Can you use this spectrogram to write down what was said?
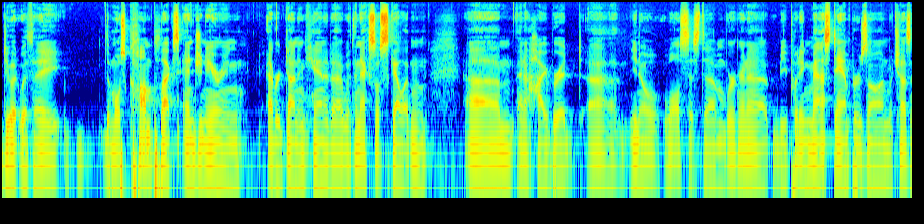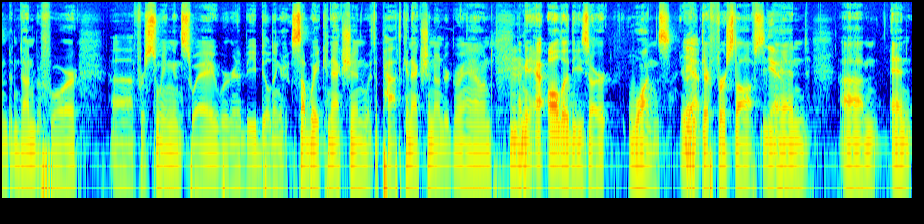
do it with a the most complex engineering ever done in Canada with an exoskeleton um, and a hybrid, uh, you know, wall system. We're going to be putting mass dampers on, which hasn't been done before. Uh, for swing and sway, we're going to be building a subway connection with a path connection underground. I mean, all of these are ones, right? Yeah. They're first offs, Yeah. and um, and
